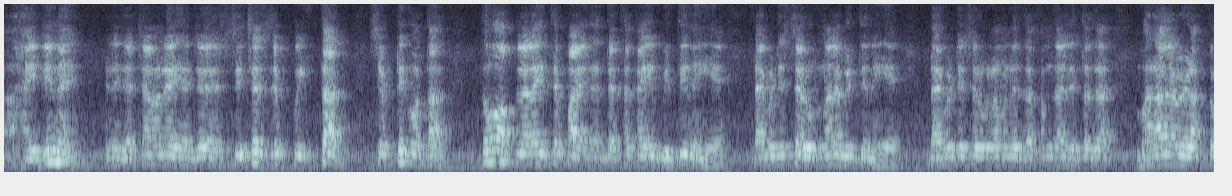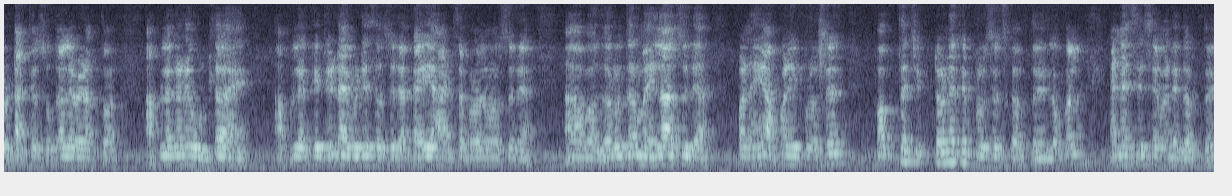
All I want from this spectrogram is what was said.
हायजीन आहे म्हणजे ज्याच्यामध्ये हे जे स्टिचेस जे पिकतात सेप्टिक होतात तो आपल्याला इथे पाय त्याचा काही भीती नाही आहे डायबिटीसच्या रुग्णाला भीती नाही आहे डायबिटीसच्या रुग्णामध्ये जखम झाली तर जर भरायला वेळ लागतो टाक्या सुकायला वेळ लागतो. आपल्याकडे उलटं आहे. आपल्या किती डायबिटीस असू द्या काही हार्टचा प्रॉब्लेम असू द्या गरोदर महिला असू द्या पण हे आपण ही प्रोसेस फक्त चिकटवण्याचे प्रोसेस करतोय. लोकलमध्ये करतोय.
